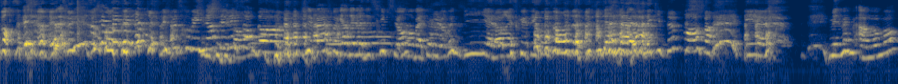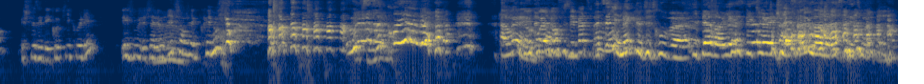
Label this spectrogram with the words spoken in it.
pensé à des trucs. Mais je me trouvais inintéressante dans. Je sais pas, je regardais la description. Bon, bah, t'aimes le rugby. Alors, est-ce que t'es contente de l'équipe de France? Enfin, Et. euh, Mais même à un moment, je faisais des copier-coller et j'avais oublié de changer le prénom. Ah ouais, Donc, ouais, non, c'était pas trop. Bah, tu sais, les mecs que tu trouves euh, hyper euh, irrespectueux avec les femmes, bah, voilà, c'était toi.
